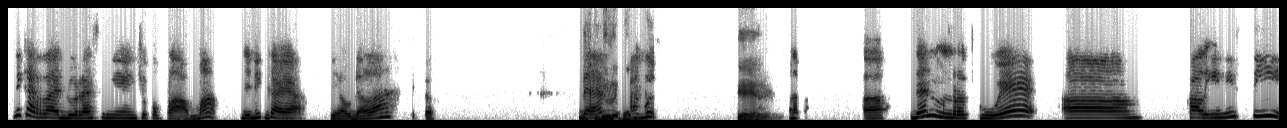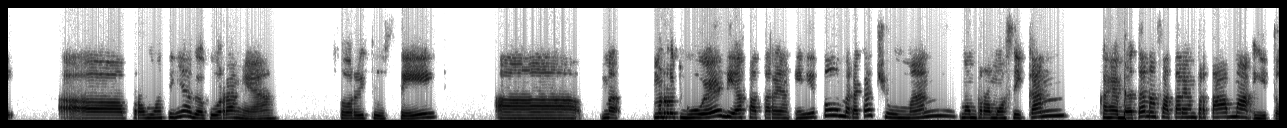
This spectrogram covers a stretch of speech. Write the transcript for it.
ini karena durasinya yang cukup lama, jadi kayak ya udahlah gitu. Dan Agus, Iya ya. dan menurut gue eh, kali ini sih eh, promosinya agak kurang ya. Sorry to say. Eh, ma- menurut gue di Avatar yang ini tuh mereka cuman mempromosikan kehebatan Avatar yang pertama gitu.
